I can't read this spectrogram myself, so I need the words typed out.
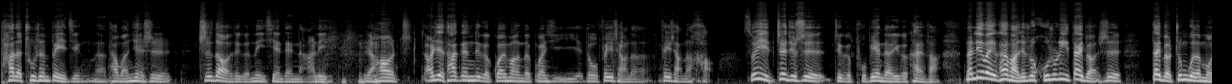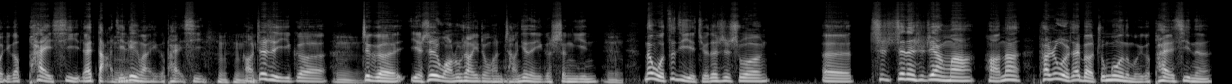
他的出身背景呢，他完全是知道这个内线在哪里，然后而且他跟这个官方的关系也都非常的非常的好。所以这就是这个普遍的一个看法。那另外一个看法就是说，胡舒立代表是代表中国的某一个派系来打击另外一个派系，嗯、啊，这是一个，这个也是网络上一种很常见的一个声音。嗯、那我自己也觉得是说，呃，是真的是这样吗？好，那他如果代表中共的某一个派系呢？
